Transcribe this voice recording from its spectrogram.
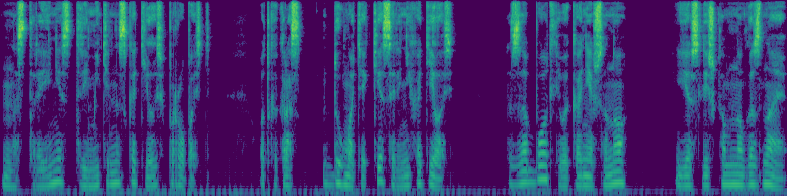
Настроение стремительно скатилось в пропасть. Вот как раз думать о кесаре не хотелось. Заботливый, конечно, но я слишком много знаю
